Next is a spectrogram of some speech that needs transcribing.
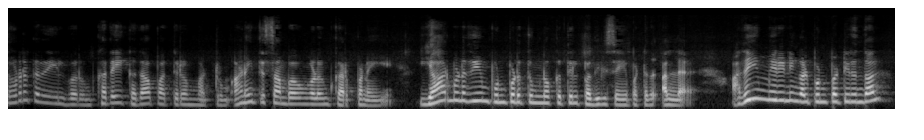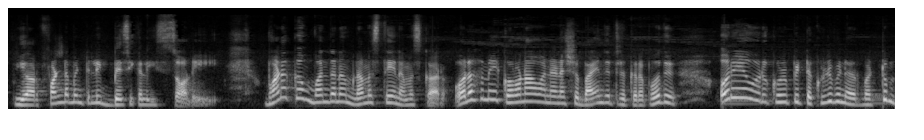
தொடர்கதையில் வரும் கதை கதாபாத்திரம் மற்றும் அனைத்து சம்பவங்களும் கற்பனையே. யார் மனதையும் புண்படுத்தும் நோக்கத்தில் பதிவு செய்யப்பட்டது அல்ல. அதையும் மீறி நீங்கள் புண்பட்டிருந்தால் we are fundamentally basically sorry வணக்கம் வந்தனம் நமஸ்தே நமஸ்கார். உலகமே கொரோனாவை நினைச்சு பயந்துட்டு இருக்கிற போது ஒரே ஒரு குறிப்பிட்ட குழுவினர் மட்டும்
